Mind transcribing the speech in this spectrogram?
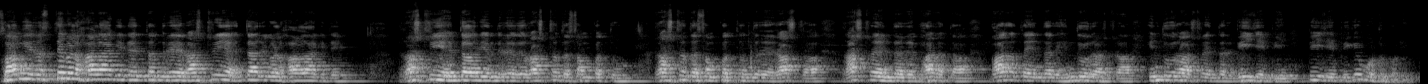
ಸ್ವಾಮಿ, ರಸ್ತೆಗಳು ಹಾಳಾಗಿದೆ ಅಂತಂದರೆ ರಾಷ್ಟ್ರೀಯ ಹೆದ್ದಾರಿಗಳು ಹಾಳಾಗಿದೆ. ರಾಷ್ಟ್ರೀಯ ಹೆದ್ದಾರಿ ಅಂದರೆ ಅದು ರಾಷ್ಟ್ರದ ಸಂಪತ್ತು. ರಾಷ್ಟ್ರದ ಸಂಪತ್ತು ಅಂದರೆ ರಾಷ್ಟ್ರ. ರಾಷ್ಟ್ರ ಎಂದರೆ ಭಾರತ. ಭಾರತ ಎಂದರೆ ಹಿಂದೂ ರಾಷ್ಟ್ರ. ಹಿಂದೂ ರಾಷ್ಟ್ರ ಎಂದರೆ B J P B J ಪಿಗೆ ಓಟು ಕೊಡಿ.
